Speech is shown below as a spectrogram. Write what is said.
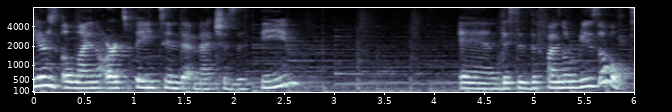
Here's a line art painting that matches the theme. And this is the final result.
